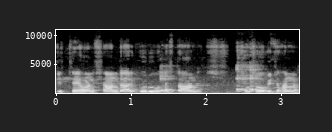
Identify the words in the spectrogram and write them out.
ਜਿੱਥੇ ਹੁਣ ਸ਼ਾਨਦਾਰ ਗੁਰੂ ਅਸਥਾਨ ਸੁਸ਼ੋਭਿਤ ਹਨ।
